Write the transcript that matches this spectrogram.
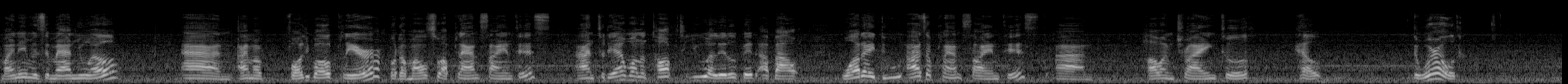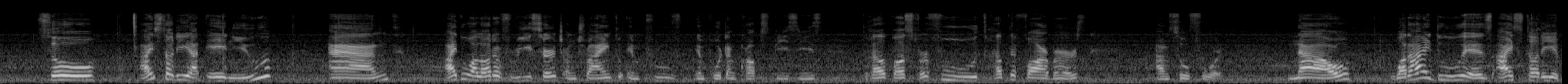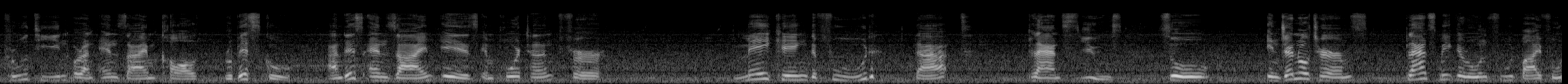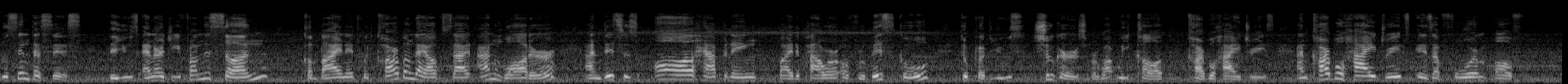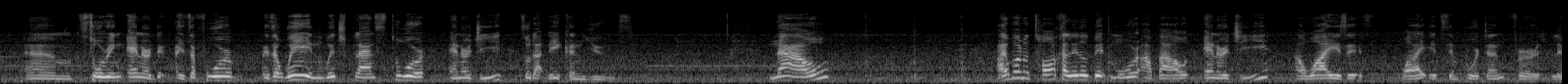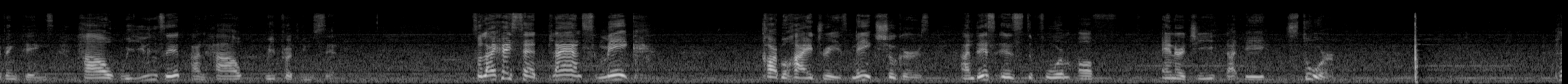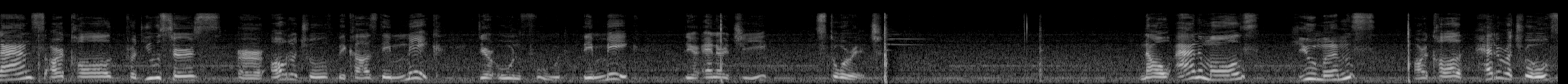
My name is Emmanuel and I'm a volleyball player but I'm also a plant scientist and today I want to talk to you a little bit about what I do as a plant scientist and how I'm trying to help the world. So I study at ANU and I do a lot of research on trying to improve important crop species to help us for food, to help the farmers and so forth. Now, what I do is I study a protein or an enzyme called Rubisco. And this enzyme is important for making the food that plants use. So in general terms, plants make their own food by photosynthesis. They use energy from the sun, combine it with carbon dioxide and water, and this is all happening by the power of Rubisco to produce sugars or what we call carbohydrates. And carbohydrates is a form of um, storing energy, it's a form, it's a way in which plants store energy so that they can use. Now, I want to talk a little bit more about energy and why is it why it's important for living things, how we use it and how we produce it. So like I said, plants make carbohydrates, make sugars, and this is the form of energy that they store. Plants are called producers or autotroph because they make their own food. They make their energy storage. Now animals, humans, are called heterotrophs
